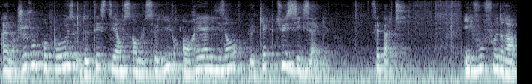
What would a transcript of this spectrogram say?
alors je vous propose de tester ensemble ce livre en réalisant le cactus zigzag. C'est parti Il vous faudra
